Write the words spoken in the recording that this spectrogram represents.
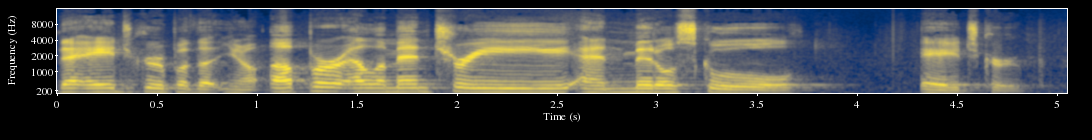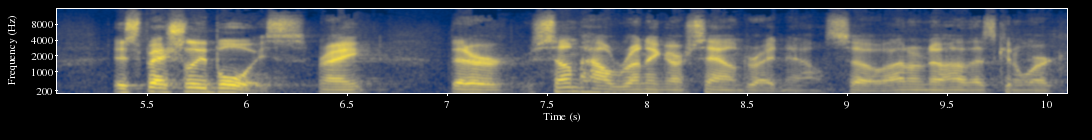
the age group of the you know upper elementary and middle school age group, especially boys, right? That are somehow running our sound right now. So I don't know how that's going to work.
